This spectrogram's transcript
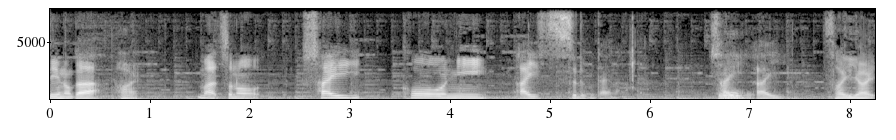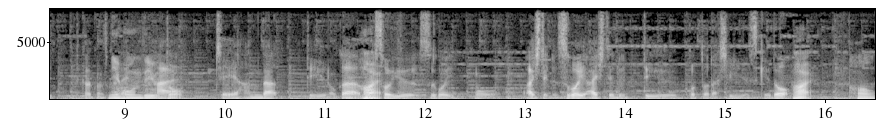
っていうのが、はい、まあその最高に愛するみたいな。最愛。最愛、ね、日本でいうと、はい、チェーハンだっていうのが、はい、まあ、そういうすごいもう愛してるすごい愛してるっていうことらしいですけど。はい、 어、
